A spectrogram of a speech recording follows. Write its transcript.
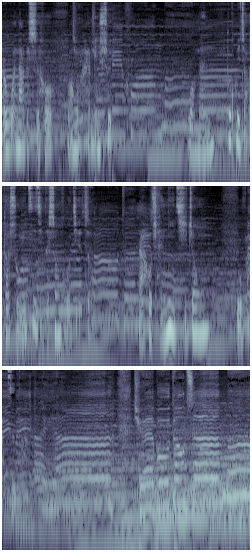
而我那个时候往往还没睡。我们都会找到属于自己的生活节奏，然后沉溺其中，无法自拔。却不懂怎么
